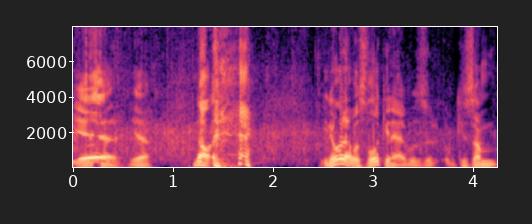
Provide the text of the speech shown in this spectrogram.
Yeah, yeah. No, you know what I was looking at was because I'm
